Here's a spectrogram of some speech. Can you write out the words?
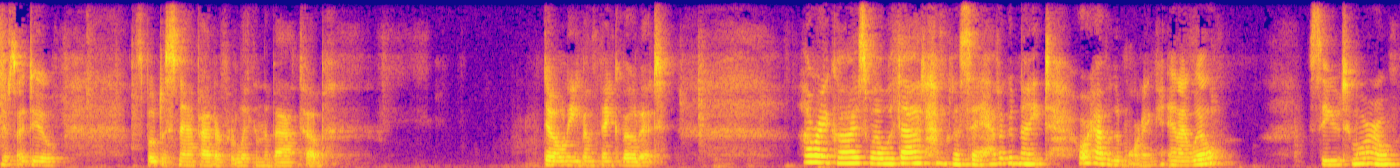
Yes, I do. I was about to snap at her for licking the bathtub. Don't even think about it. All right, guys. Well, with that, I'm going to say have a good night or have a good morning. And I will see you tomorrow.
